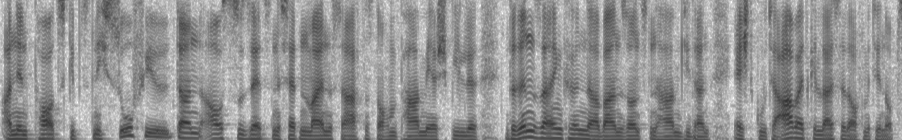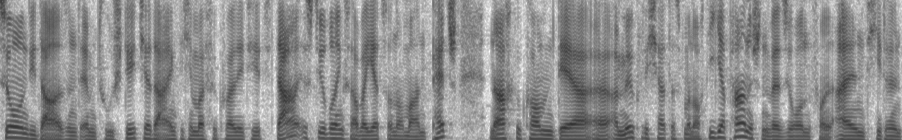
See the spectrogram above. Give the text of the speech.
an den Ports gibt es nicht so viel dann auszusetzen, es hätten meines Erachtens noch ein paar mehr Spiele drin sein können, finden, aber ansonsten haben die dann echt gute Arbeit geleistet, auch mit den Optionen, die da sind. M2 steht ja da eigentlich immer für Qualität. Da ist übrigens aber jetzt auch nochmal ein Patch nachgekommen, der äh, ermöglicht hat, dass man auch die japanischen Versionen von allen Titeln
